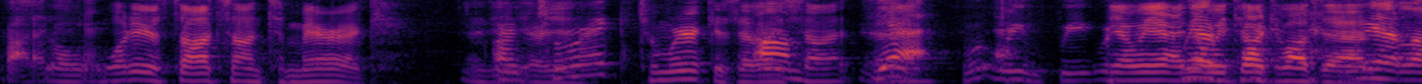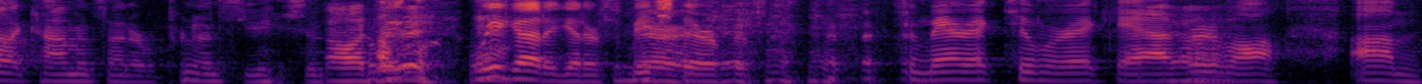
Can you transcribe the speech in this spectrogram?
products. So, can, what are your thoughts on turmeric? Or Are you- turmeric? Turmeric is that what Um, you saw? it? yeah, We, we, we, Yeah, we- I know we talked about that. We had a lot of comments on our pronunciation. Oh, we, did we got to get our speech Turmeric. therapist. turmeric, turmeric. Yeah, I've heard them all. Um, it,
